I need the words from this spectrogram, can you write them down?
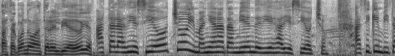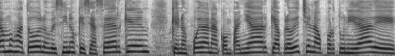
¿Hasta cuándo van a estar el día de hoy? Hasta las 18 y mañana también de 10 a 18. Así que invitamos a todos los vecinos que se acerquen, que nos puedan acompañar, que aprovechen la oportunidad de,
